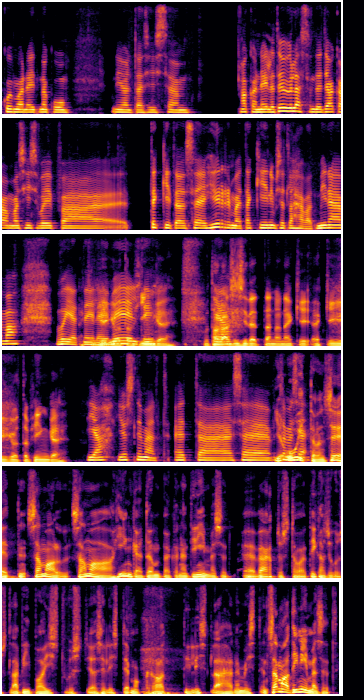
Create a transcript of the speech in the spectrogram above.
kui ma neid nagu nii-öelda siis hakkan neile tööülesandeid jagama, siis võib tekkida see hirm, et äkki inimesed lähevad minema või et äkki neile ei meeldi. kui tagasisidet annan, äkki, äkki keegi võtab hinge jah, just nimelt, et äh, see. ja huvitav see... on see, et samal, sama hingetõmbega need inimesed äh, väärtustavad igasugust läbipaistvust ja sellist demokraatilist lähenemist, needsamad inimesed,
